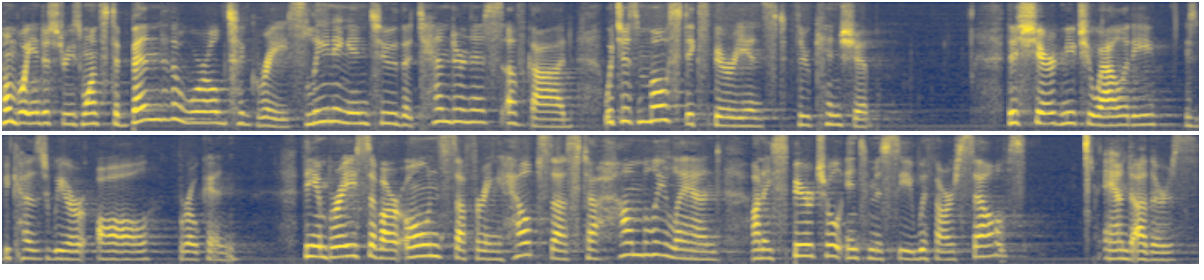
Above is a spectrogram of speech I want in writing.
Homeboy Industries wants to bend the world to grace, leaning into the tenderness of God, which is most experienced through kinship. This shared mutuality is because we are all broken. The embrace of our own suffering helps us to humbly land on a spiritual intimacy with ourselves and others.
